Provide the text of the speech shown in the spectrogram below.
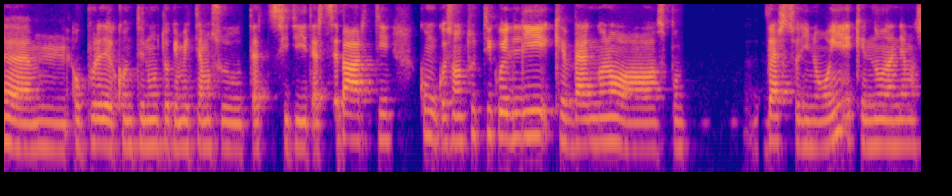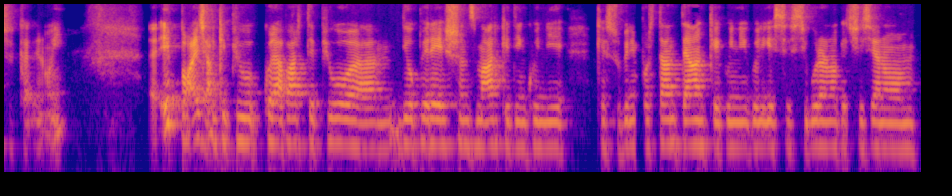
ehm, oppure del contenuto che mettiamo su te- siti di terze parti. Comunque sono tutti quelli che vengono spont- verso di noi e che non andiamo a cercare noi. E poi c'è anche più quella parte più uh, di operations marketing, quindi che è super importante anche, quindi quelli che si assicurano che ci siano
